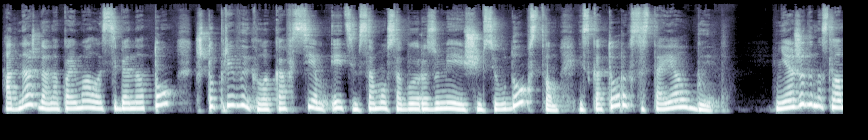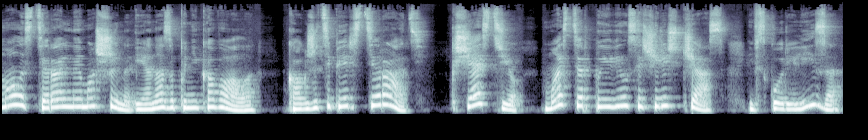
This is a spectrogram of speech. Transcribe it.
Однажды она поймала себя на том, что привыкла ко всем этим само собой разумеющимся удобствам, из которых состоял быт. Неожиданно сломалась стиральная машина, и она запаниковала. Как же теперь стирать? К счастью, Мастер появился через час, и вскоре Лиза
